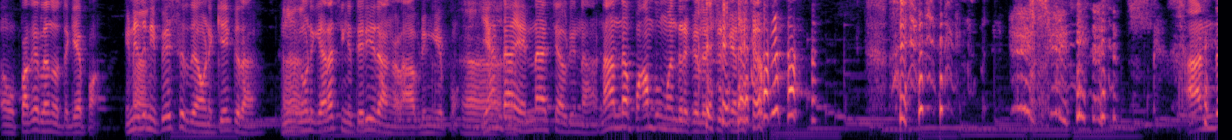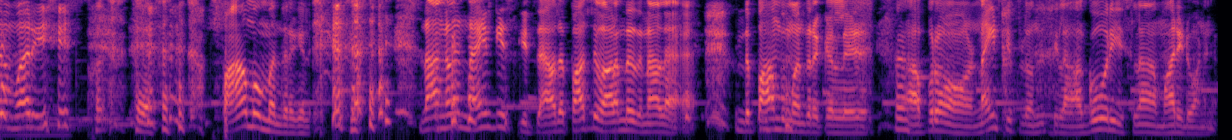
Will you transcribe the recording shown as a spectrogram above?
பக்கத்துல இருந்து ஒருத்தன் கேட்பான். என்னது நீ பேசுறது? அவனுக்கு கேக்குதா? உனக்கு- உனக்கு யாராச்சும் இங்க தெரியுறாங்களா? அப்படின்னு கேட்போம். ஏன்டா என்னாச்சு அப்படின்னா நான் தான் பாம்பு மந்திரக்கல் வச்சிருக்கேன். அந்த மாதிரி. பாம்பு மந்திரங்கள். நாங்களாம் நைன்டிஸ் கிட்ஸ் அதை பார்த்து வளர்ந்ததுனால இந்த பாம்பு மந்திரக்கல் அப்புறம் நைட் ஷிஃப்ட்ல வந்து சில அகோரிஸ்லாம் மாறிடுவானுங்க.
